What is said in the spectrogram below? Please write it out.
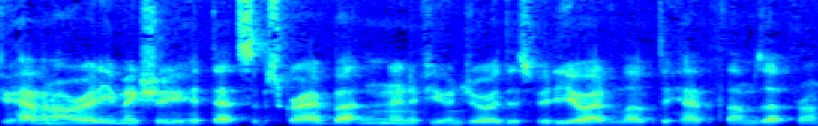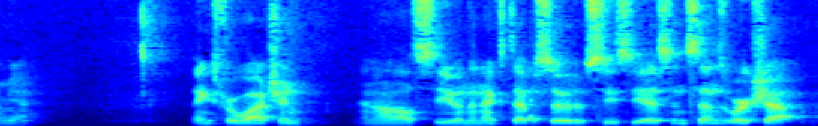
If you haven't already, make sure you hit that subscribe button and if you enjoyed this video, I'd love to have a thumbs up from you. Thanks for watching and I'll see you in the next episode of CCS and Sons Workshop.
